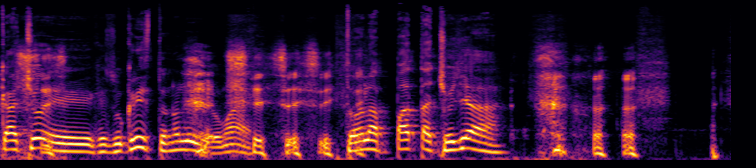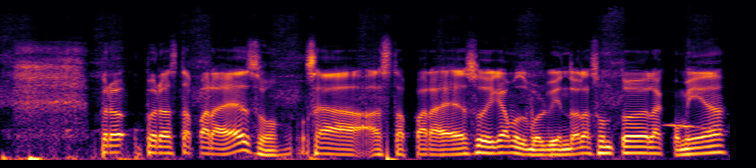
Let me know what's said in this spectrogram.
cacho de Jesucristo, no le digo, más. Sí, sí, sí. Toda la pata chollada. Pero, pero hasta para eso, o sea, hasta para eso, digamos, volviendo al asunto de la comida,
